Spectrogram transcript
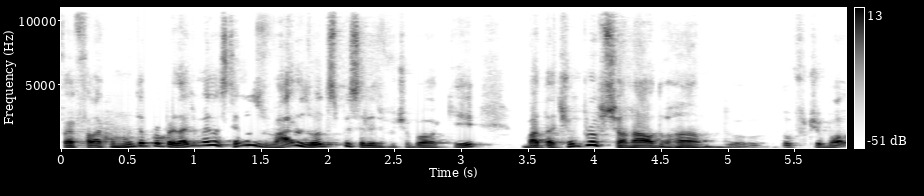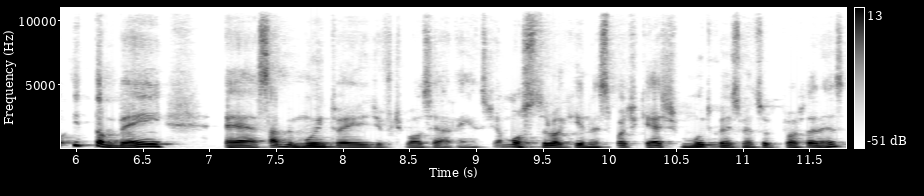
Vai falar com muita propriedade, mas nós temos vários outros especialistas em futebol aqui. Batatinha, um profissional do ramo do, do futebol e também é, sabe muito aí de futebol cearense. Já mostrou aqui nesse podcast muito conhecimento sobre futebol cearense.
